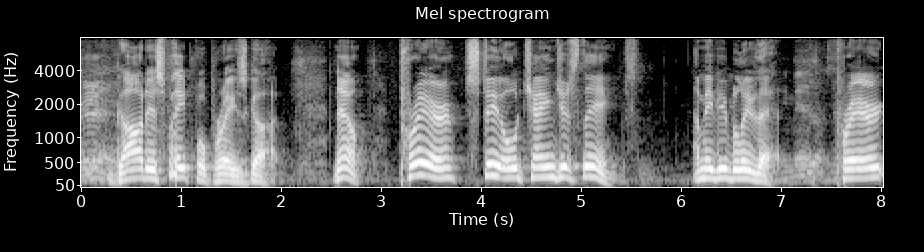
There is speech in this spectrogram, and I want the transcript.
Amen. God is faithful, praise God. Now, prayer still changes things. How many of you believe that? Amen. Prayer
